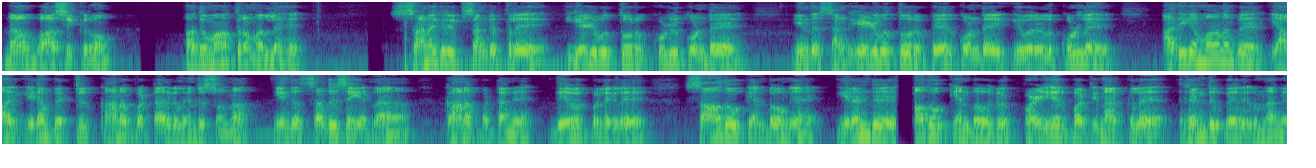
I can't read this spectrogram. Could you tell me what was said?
நாம் வாசிக்கிறோம். அது மாத்திரமல்ல சனகிரிப் சங்கத்தில் எழுபத்தோரு குழு கொண்ட இந்த சங் எழுபத்தோரு பேர் கொண்ட இவர்களுக்குள்ளே அதிகமான பேர் யார் இடம்பெற்று காணப்பட்டார்கள் என்று சொன்னால் இந்த சதுசெயர் தான் காணப்பட்டாங்க. தேவ பிள்ளைகளே சாதோக் என்பவங்க இரண்டு சாதோக் என்பவர்கள் பழைய ஏற்பாட்டு நாட்களில் ரெண்டு பேர் இருந்தாங்க.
